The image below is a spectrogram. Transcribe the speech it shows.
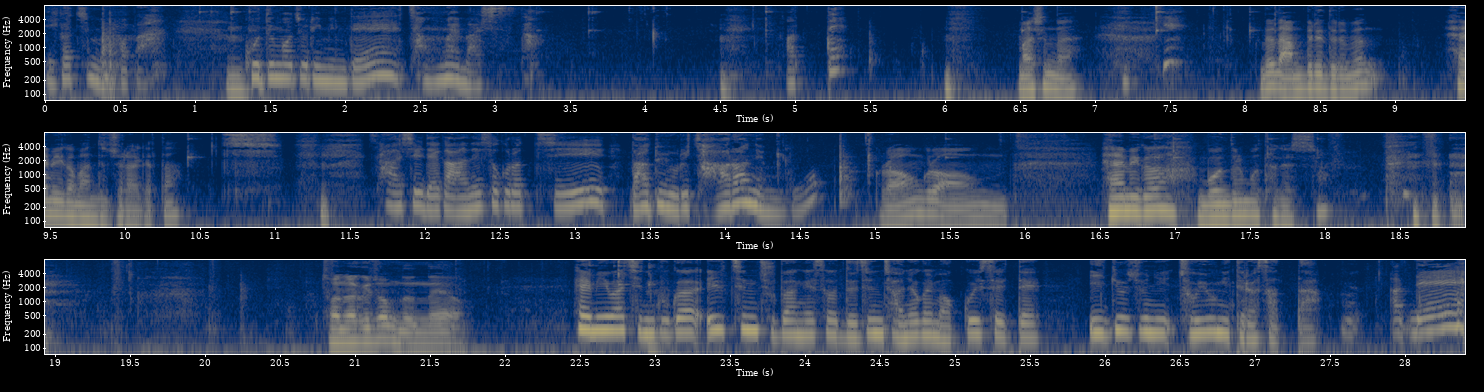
이것 좀 먹어봐. 고등어 조림인데 정말 맛있어. 어때? 맛있네. 근데 남들이 들으면 해미가 만든 줄 알겠다. 사실 내가 안 해서 그렇지 나도 요리 잘하네 뭐. 그럼 그럼 해미가 뭔들 못하겠어? 저녁이 좀 늦네요. 혜미와 진구가 1층 주방에서 늦은 저녁을 먹고 있을 때 이교준이 조용히 들어섰다. 아, 네.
